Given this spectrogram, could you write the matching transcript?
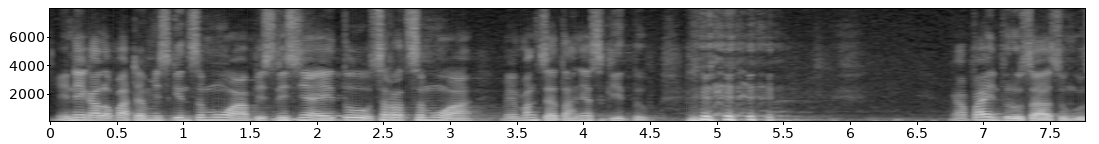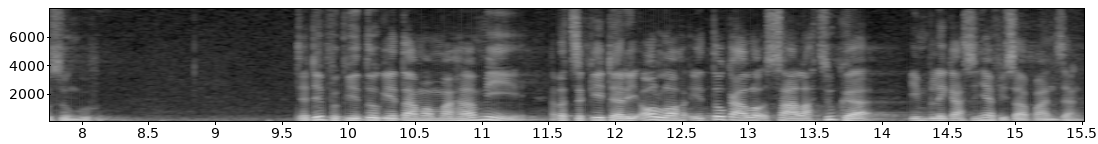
Ini kalau pada miskin semua, bisnisnya itu seret semua, memang jatahnya segitu. Ngapain berusaha sungguh-sungguh? Jadi begitu kita memahami rezeki dari Allah, itu kalau salah juga implikasinya bisa panjang.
